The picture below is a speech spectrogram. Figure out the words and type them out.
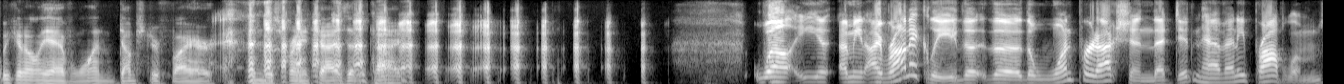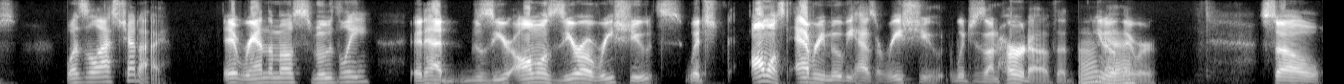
we can only have one dumpster fire in this franchise at a time. well, I mean, ironically, the the the one production that didn't have any problems was the Last Jedi. It ran the most smoothly. It had zero, almost zero reshoots, which almost every movie has a reshoot, which is unheard of. That Oh, you know they were. So,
